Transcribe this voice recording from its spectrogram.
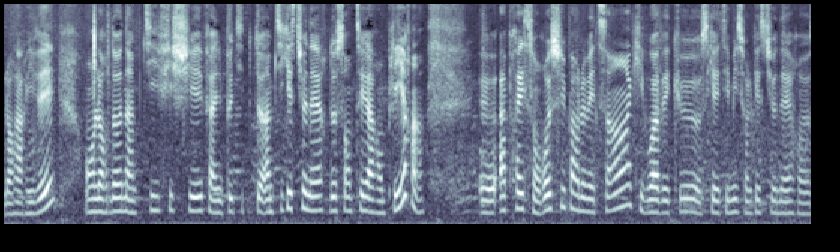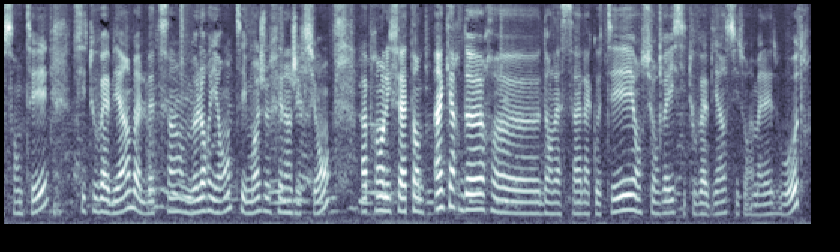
leur arrivée, on leur donne un petit fichier, enfin, un petit questionnaire de santé à remplir. Euh, après, ils sont reçus par le médecin qui voit avec eux euh, ce qui a été mis sur le questionnaire euh, santé. Si tout va bien, bah, le médecin me l'oriente et moi je fais l'injection. Après, on les fait attendre un quart d'heure dans la salle à côté. On surveille si tout va bien, s'ils ont un malaise ou autre.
